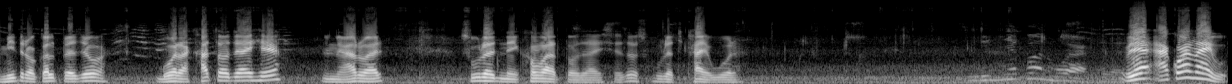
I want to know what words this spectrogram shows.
મિત્રો, કલ્પે જો બોરા ખાતો જાય છે અને હારું હાર સૂરજ ને ખવાતો જાય છે. જો સૂરજ ખાય બોરા વે આ કોણ આવ્યું?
